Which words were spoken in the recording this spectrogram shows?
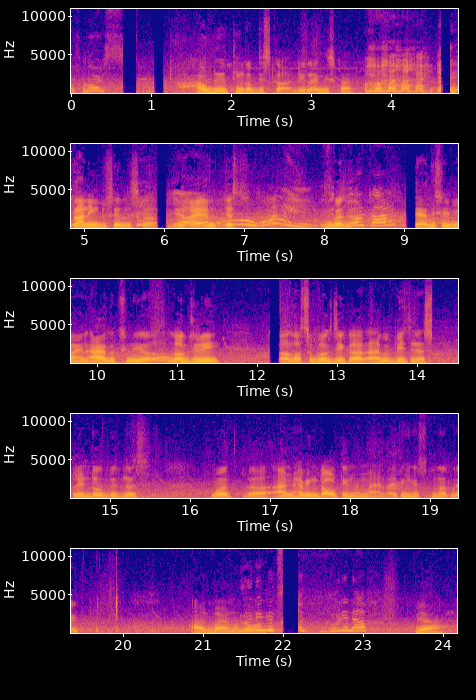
of course. How do you think of this car? Do you like this car? I'm planning to sell this car. You know, I am just. Oh, why? Is because- it your car? Yeah, this is mine. I have actually a luxury, uh, lots of luxury car. I have a business, rental business, but uh, I'm having doubt in my mind. I think it's not like. I'll buy Do another you one. think it's not good enough? Yeah,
